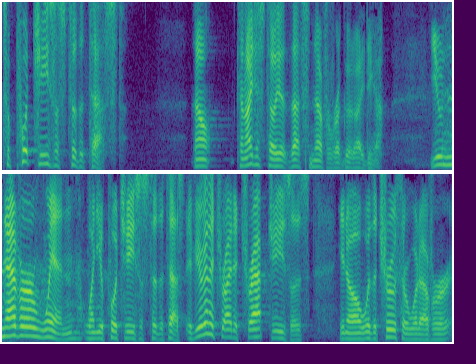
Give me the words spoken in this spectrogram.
to put Jesus to the test. Now, can I just tell you, that's never a good idea. You never win when you put Jesus to the test. If you're going to try to trap Jesus, you know, with the truth or whatever,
